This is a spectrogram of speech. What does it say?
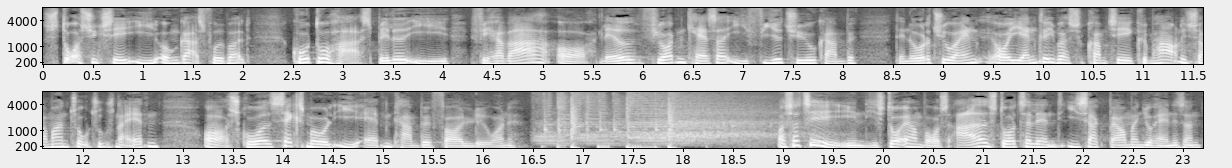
stor succes i Ungars fodbold. Kodro har spillet i Fehervar og lavet 14 kasser i 24 kampe. Den 28-årige angriber kom til København i sommeren 2018 og scorede 6 mål i 18 kampe for løverne. Og så til en historie om vores eget stortalent, Isak Bergman Johannesson.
